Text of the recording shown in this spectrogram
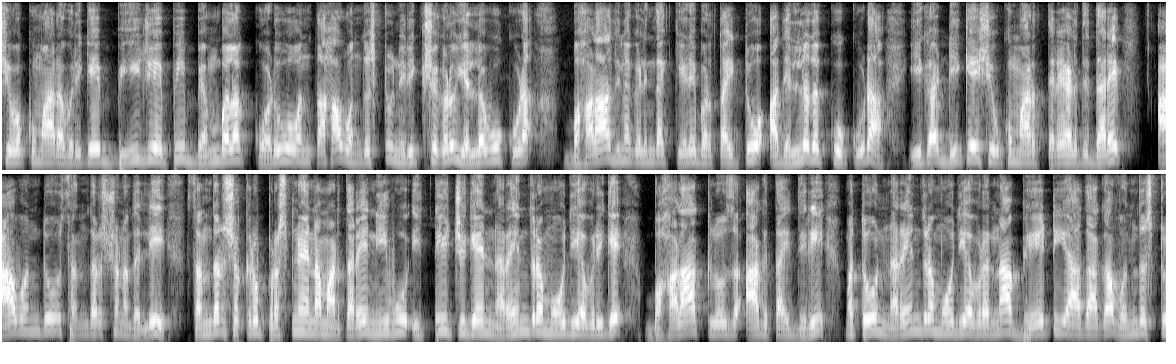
ಶಿವಕುಮಾರ್ ಅವರಿಗೆ ಬಿ ಜೆ ಪಿ ಬೆಂಬಲ ಕೊಡುವಂತಹ ಒಂದಷ್ಟು ನಿರೀಕ್ಷೆಗಳು ಎಲ್ಲವೂ ಕೂಡ ಬಹಳ ದಿನಗಳಿಂದ ಕೇಳಿ ಬರ್ತಾ ಇತ್ತು. ಅದೆಲ್ಲದಕ್ಕೂ ಕೂಡ ಈಗ ಡಿ ಕೆ ಶಿವಕುಮಾರ್ ತೆರೆ ಎಳೆದಿದ್ದಾರೆ ಆ ಒಂದು ಸಂದರ್ಶನದಲ್ಲಿ ಸಂದರ್ಶಕರು ಪ್ರಶ್ನೆಯನ್ನು ಮಾಡ್ತಾರೆ, ನೀವು ಇತ್ತೀಚೆಗೆ ನರೇಂದ್ರ ಮೋದಿ ಅವರಿಗೆ ಬಹಳ ಕ್ಲೋಸ್ ಆಗ್ತಾ ಇದ್ದೀರಿ ಮತ್ತು ನರೇಂದ್ರ ಮೋದಿ ಅವರನ್ನು ಭೇಟಿಯಾದಾಗ ಒಂದಷ್ಟು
